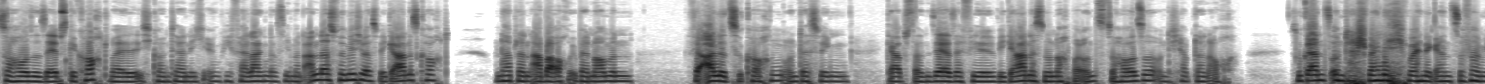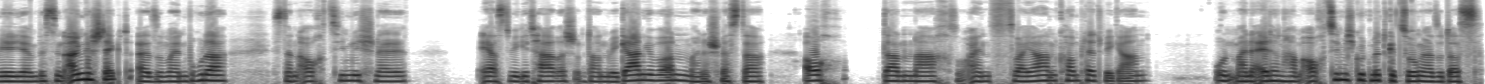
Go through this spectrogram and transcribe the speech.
zu Hause selbst gekocht, weil ich konnte ja nicht irgendwie verlangen, dass jemand anders für mich was Veganes kocht und habe dann aber auch übernommen, für alle zu kochen und deswegen gab es dann sehr, sehr viel Veganes nur noch bei uns zu Hause und ich habe dann auch so ganz unterschwellig meine ganze Familie ein bisschen angesteckt. Also mein Bruder ist dann auch ziemlich schnell erst vegetarisch und dann vegan geworden. Meine Schwester auch dann nach so ein, zwei Jahren komplett vegan. Und meine Eltern haben auch ziemlich gut mitgezogen. Also das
